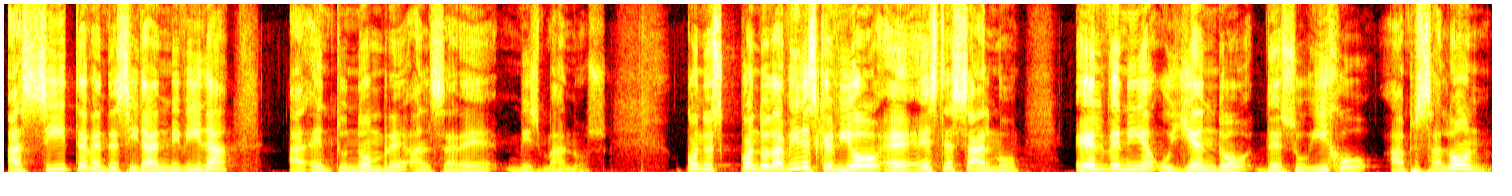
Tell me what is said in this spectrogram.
así te bendecirá en mi vida en tu nombre alzaré mis manos. Cuando, cuando David escribió eh, este salmo, él venía huyendo de su hijo Absalón.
